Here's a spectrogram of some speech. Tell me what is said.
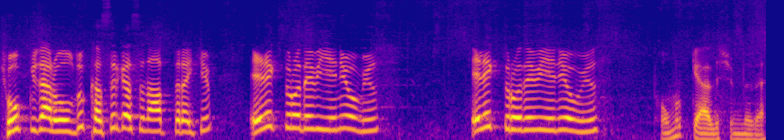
Çok güzel oldu. Kasırgasını attı rakip. Elektro devi yeniyor muyuz? Elektro devi yeniyor muyuz? Tomruk geldi şimdi de.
